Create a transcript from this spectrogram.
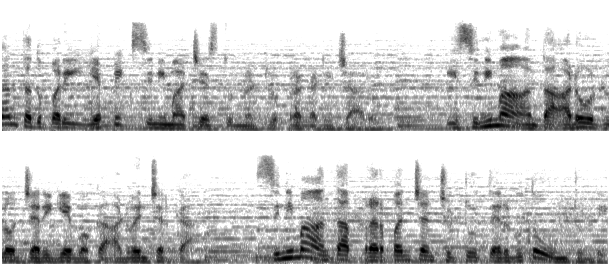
తన తదుపరి ఎపిక్ సినిమా చేస్తున్నట్లు ప్రకటించారు. ఈ సినిమా అంతా అడవుడ్లో జరిగే ఒక అడ్వెంచర్ కా. సినిమా అంతా ప్రపంచం చుట్టూ తిరుగుతూ ఉంటుంది.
